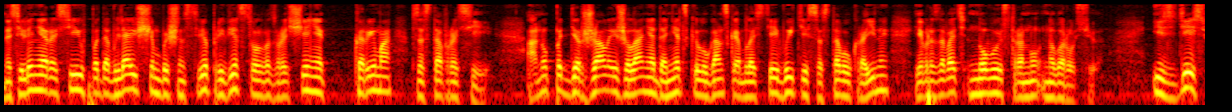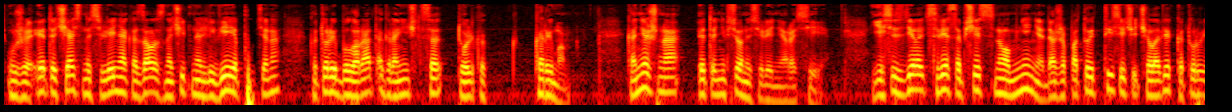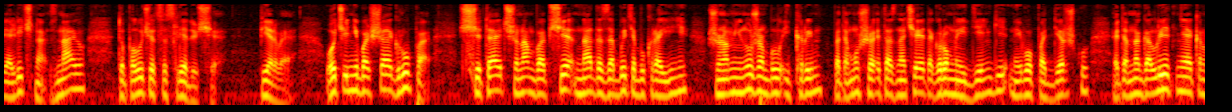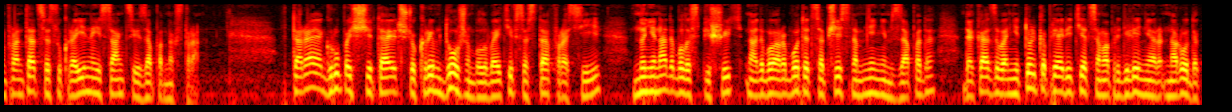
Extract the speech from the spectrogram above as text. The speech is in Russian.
Население России в подавляющем большинстве приветствовало возвращение Крыма в состав России. Оно поддержало и желание Донецкой и Луганской областей выйти из состава Украины и образовать новую страну Новороссию. И здесь уже эта часть населения оказалась значительно левее Путина, который был рад ограничиться только Крымом. Конечно, это не все население России. Если сделать срез общественного мнения даже по той тысяче человек, которую я лично знаю, то получится следующее. Первое – очень небольшая группа считает, что нам вообще надо забыть об Украине, что нам не нужен был и Крым, потому что это означает огромные деньги на его поддержку, это многолетняя конфронтация с Украиной и санкции западных стран. Вторая группа считает, что Крым должен был войти в состав России, но не надо было спешить, надо было работать с общественным мнением Запада, доказывая не только приоритет самоопределения народа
